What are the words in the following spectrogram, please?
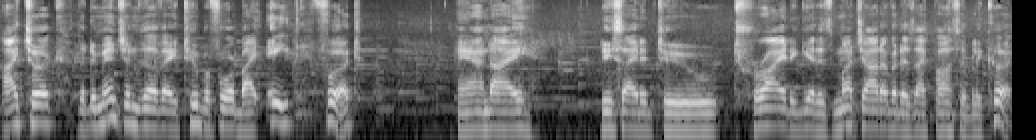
I took the dimensions of a 2x4 by 8 foot and I decided to try to get as much out of it as I possibly could.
